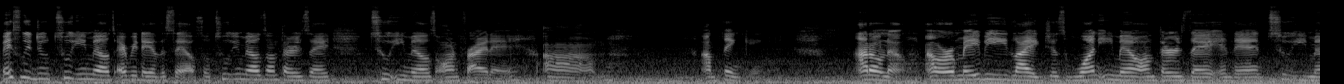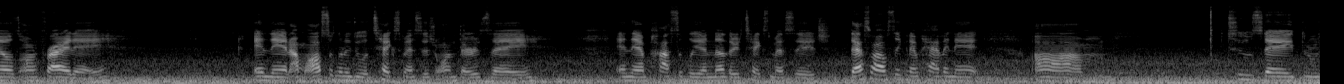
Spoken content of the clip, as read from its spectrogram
basically do two emails every day of the sale. So two emails on thursday two emails on friday. Um i'm thinking. I don't know. Or maybe like just one email on thursday and then two emails on friday and then I'm also going to do a text message on Thursday. And then possibly another text message. That's why I was thinking of having it um, Tuesday through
